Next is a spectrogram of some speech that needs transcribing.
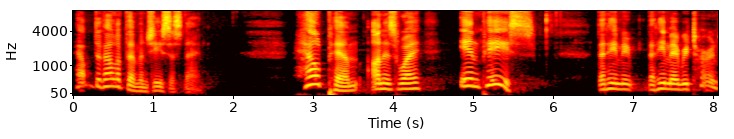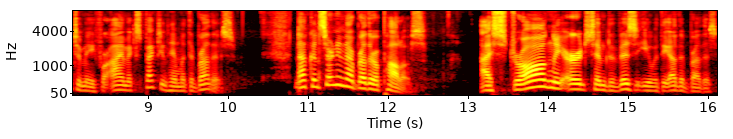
Help develop them in Jesus' name. Help him on his way in peace that he may, that he may return to me, for I am expecting him with the brothers. Now concerning our brother Apollos, I strongly urged him to visit you with the other brothers,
